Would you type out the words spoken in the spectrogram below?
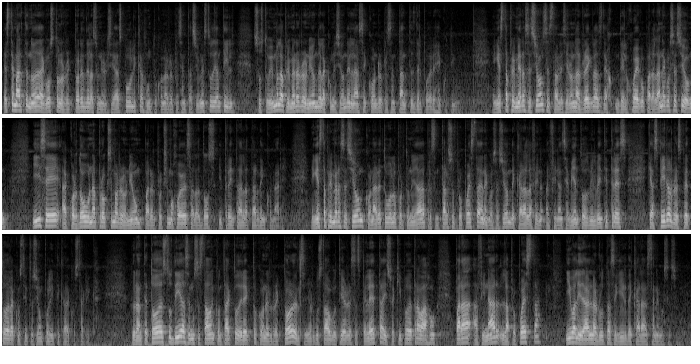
Este martes 9 de agosto, los rectores de las universidades públicas, junto con la representación estudiantil, sostuvimos la primera reunión de la Comisión de Enlace con representantes del Poder Ejecutivo. En esta primera sesión se establecieron las reglas del juego para la negociación y se acordó una próxima reunión para el próximo jueves a las 2 y 30 de la tarde en CONARE. En esta primera sesión, CONARE tuvo la oportunidad de presentar su propuesta de negociación de cara al financiamiento 2023 que aspira al respeto de la Constitución Política de Costa Rica. Durante todos estos días hemos estado en contacto directo con el rector, el señor Gustavo Gutiérrez Espeleta y su equipo de trabajo para afinar la propuesta y validar la ruta a seguir de cara a esta negociación.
